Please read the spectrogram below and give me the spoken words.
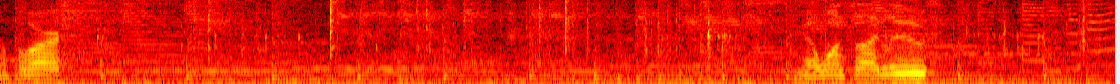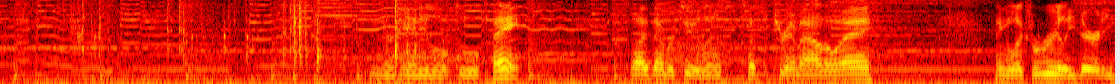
apart. We got one side loose. Handy little tools. Hey, Slide number two, let's put the trim out of the way. I think it looks really dirty.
